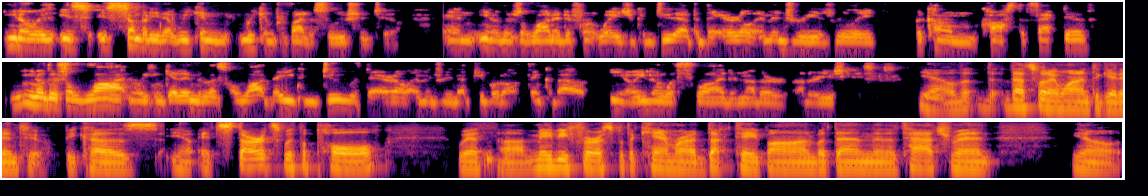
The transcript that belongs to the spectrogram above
you know, is, is, is somebody that we can we can provide a solution to. And you know, there's a lot of different ways you can do that, but the aerial imagery has really become cost effective you know, there's a lot, and we can get into this, a lot that you can do with the aerial imagery that people don't think about, you know, even with flood and other other use cases. Yeah, well, th- that's what I wanted to get into because, you know, it starts with a pole with uh, maybe first with a camera duct tape on, but then an attachment, you know,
